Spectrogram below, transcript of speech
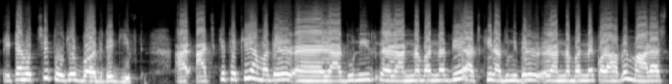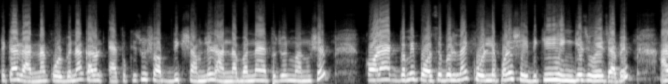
এটা হচ্ছে তোজোর বার্থডে গিফট আর আজকে থেকে আমাদের রাঁধুনির রান্না বান্না দিয়ে আজকে রাঁধুনিদের রান্না বান্না করা হবে। মারা আজ থেকে আর রান্না করবে না, কারণ এত কিছু সব দিক সামলে রান্না বান্না এতজন মানুষের করা একদমই পসিবল নয়। করলে পরে সেই দিকেই এঙ্গেজ হয়ে যাবে। আর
